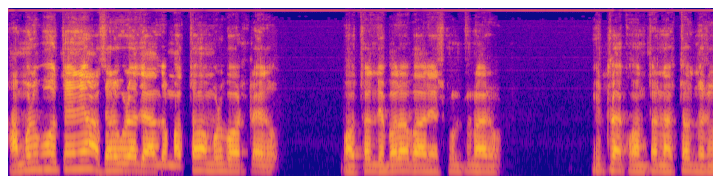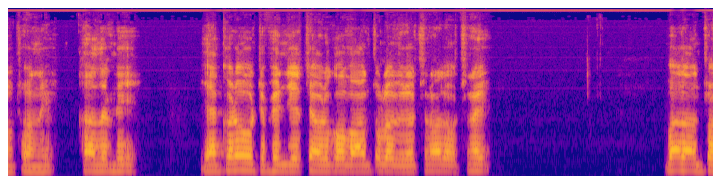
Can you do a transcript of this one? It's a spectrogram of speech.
అమ్ముడు పోతేనే అసలు కూడా జాలదు మొత్తం అమ్ముడు పోవట్లేదు. మొత్తం దిబ్బలో బారేసుకుంటున్నారు ఇట్లా కొంత నష్టం జరుగుతుంది. కాదండి ఎక్కడో టిఫిన్ చేస్తే ఎవరికో వాంతుల్లో విరోచనాలు వచ్చినాయి. బలాంతో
